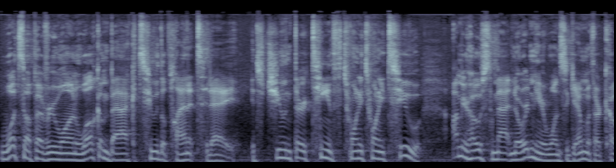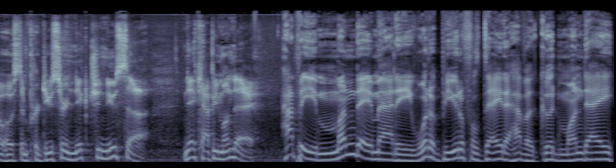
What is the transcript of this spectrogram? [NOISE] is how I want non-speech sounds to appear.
What's up, everyone? Welcome back to The Planet Today. It's June 13th, 2022. I'm your host, Matt Norden, here once again with our co host and producer, Nick Janusa. Nick, happy Monday. Happy Monday, Maddie. What a beautiful day to have a good Monday.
